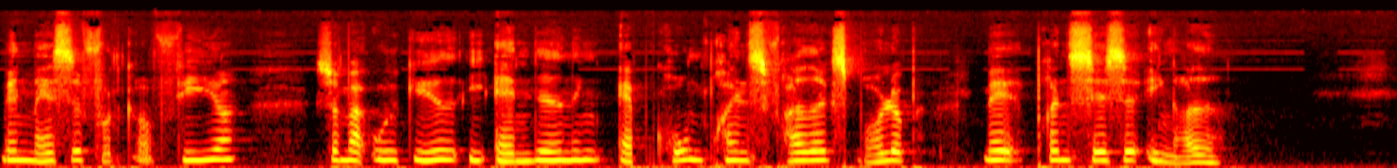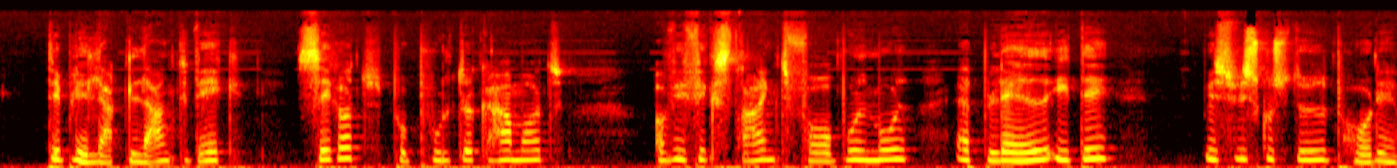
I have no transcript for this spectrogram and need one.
med en masse fotografier, som var udgivet i anledning af kronprins Frederiks bryllup med prinsesse Ingrid. Det blev lagt langt væk, sikkert på pulterkammeret, og vi fik strengt forbud mod at blade i det, hvis vi skulle støde på det.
